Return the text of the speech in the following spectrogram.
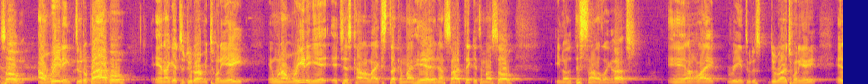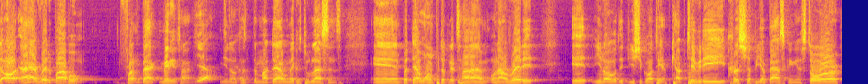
So I'm reading through the Bible, and I get to Deuteronomy 28, and when I'm reading it, it just kind of like stuck in my head, and I started thinking to myself, you know, this sounds like us And I'm like reading through this Deuteronomy 28, and all, I had read the Bible front and back many times. Yeah. You know, because my dad would make us do lessons, and but that one particular time when I read it, it you know that you should go into captivity. Your curse shall be your basket in your store.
